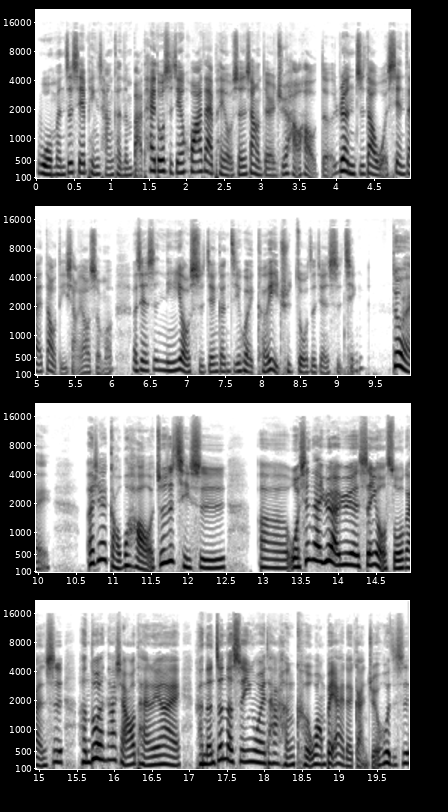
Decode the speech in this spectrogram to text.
我们这些平常可能把太多时间花在朋友身上的人，去好好的认知到我现在到底想要什么，而且是你有时间跟机会可以去做这件事情。对，而且搞不好就是其实。呃，我现在越来越深有所感，是很多人他想要谈恋爱，可能真的是因为他很渴望被爱的感觉，或者是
